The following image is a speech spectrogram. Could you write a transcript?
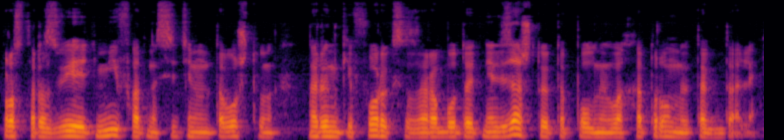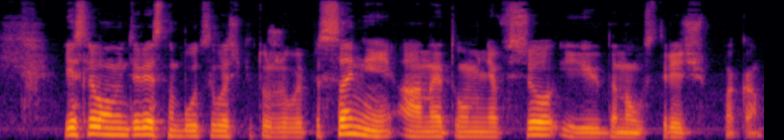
просто развеять миф относительно того, что на рынке Форекса заработать нельзя, что это полный лохотрон и так далее. Если вам интересно, будут ссылочки тоже в описании. А на этом у меня все и до новых встреч. Пока.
